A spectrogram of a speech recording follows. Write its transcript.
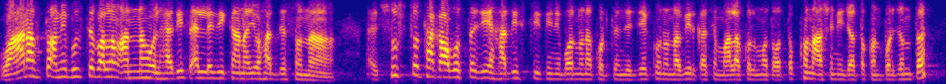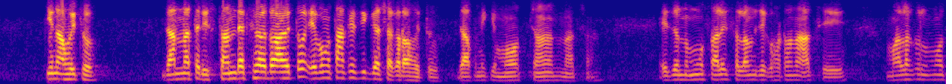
ওয়ারাফ তো আমি বুঝতে পারলাম আন্নাহুল হাদিস আল্লাজি কানা ইউহাদ্দিসুনা। সুস্থ থাকা অবস্থায় যে হাদিসটি তিনি বর্ণনা করতেন যে যে কোনো নবীর কাছে মালাকুল মত অতক্ষণ আসেনি যতক্ষণ পর্যন্ত কি না হইতো? জান্নাতের স্থান দেখে দেওয়া হয়তো এবং তাকে জিজ্ঞাসা করা হয়তো যে আপনি কি মত চান না চান? এই জন্য মুসা আলি সাল্লাম যে ঘটনা আছে, মালাকুল মত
